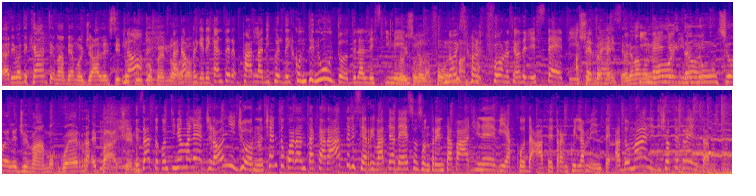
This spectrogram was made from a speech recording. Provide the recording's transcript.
arriva Decante, ma abbiamo già allestito No, tutto per ma loro. no, perché Decanter parla di quel, del contenuto dell'allestimento. Noi solo la forma. Noi solo la forma, siamo degli esteti. Assolutamente, eravamo noi d'annunzio e leggevamo guerra e pace. Esatto, continuiamo a leggerla ogni giorno, 140 caratteri, se arrivate adesso sono 30 pagine, vi accodate tranquillamente. A domani 18.30.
